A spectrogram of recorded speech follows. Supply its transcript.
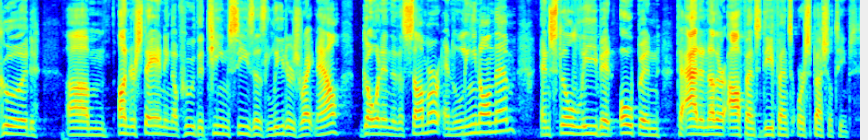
good um, understanding of who the team sees as leaders right now going into the summer and lean on them and still leave it open to add another offense, defense, or special teams.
